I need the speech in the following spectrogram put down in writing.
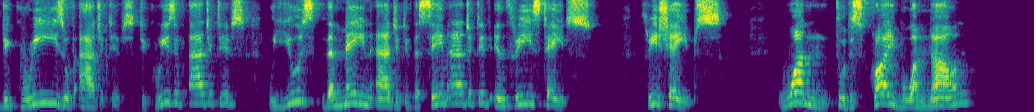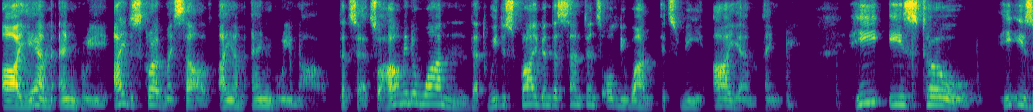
degrees of adjectives. Degrees of adjectives, we use the main adjective, the same adjective in three states, three shapes. One, to describe one noun, I am angry. I describe myself, I am angry now. That's it. So how many one that we describe in the sentence? Only one. It's me. I am angry. He is tall. He is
